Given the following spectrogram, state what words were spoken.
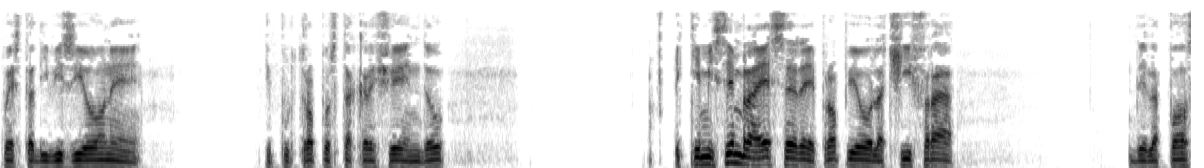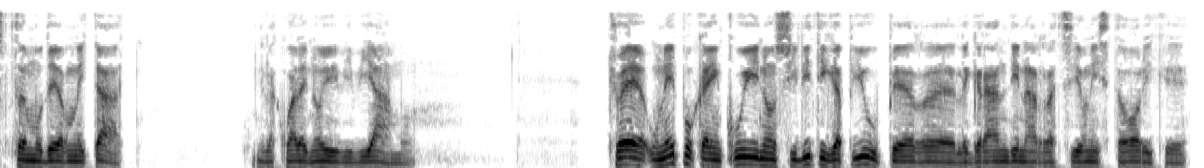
questa divisione che purtroppo sta crescendo e che mi sembra essere proprio la cifra della postmodernità nella quale noi viviamo cioè un'epoca in cui non si litiga più per eh, le grandi narrazioni storiche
